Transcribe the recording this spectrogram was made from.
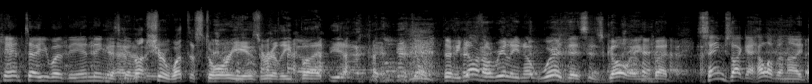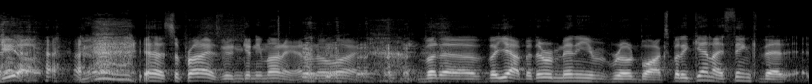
can't tell you what the ending yeah, is going to be. I'm not sure what the story is really, but yeah. we don't know really know where this is going, but seems like a hell of an idea. Yeah, yeah surprise, we didn't get any money. I don't know why. But, uh, but yeah, but there were many roadblocks. But again, I think that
